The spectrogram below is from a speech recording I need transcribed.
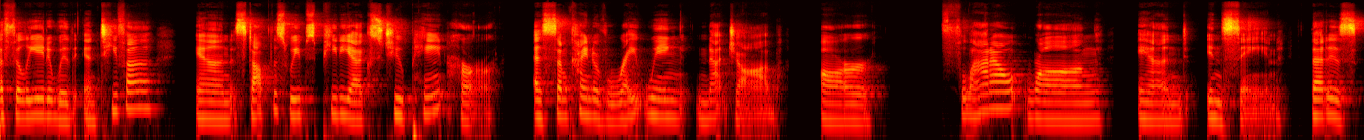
affiliated with Antifa and Stop the Sweeps PDX to paint her as some kind of right wing nut job are flat out wrong and insane. That is,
